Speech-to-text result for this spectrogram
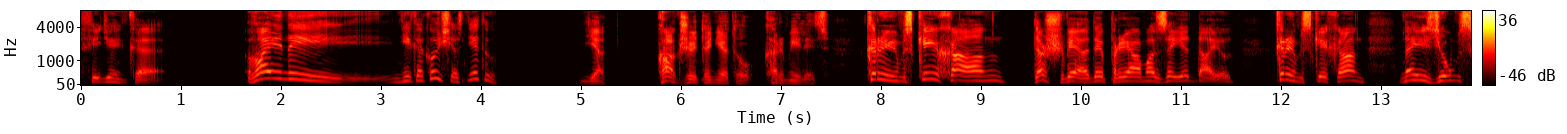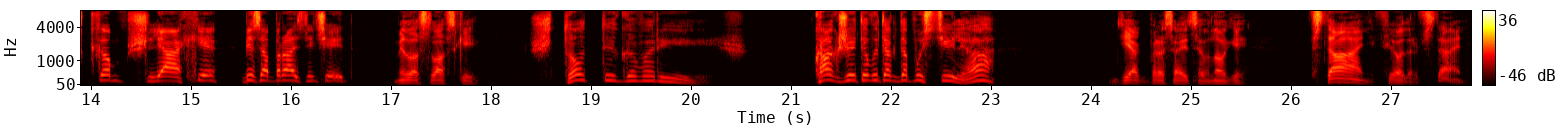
Федюнька, войны никакой сейчас нету? Дьяк. Как же это нету, кормилец? Крымский хан, да шведы прямо заедают. Крымский хан на изюмском шляхе безобразничает. Милославский. Что ты говоришь? Как же это вы так допустили, а? Дьяк бросается в ноги. Встань, Федор, встань.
